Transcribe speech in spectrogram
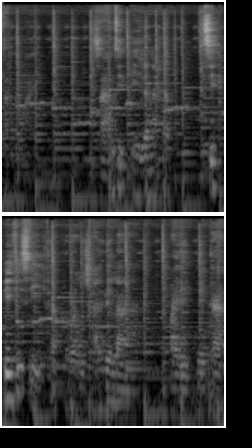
ฝันเอาไว้30 ปีแล้วนะครับ 10 ปีทีสี่ 4 ครับ เราใช้เวลาไปในการ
